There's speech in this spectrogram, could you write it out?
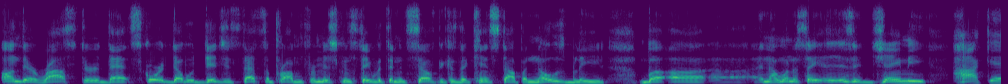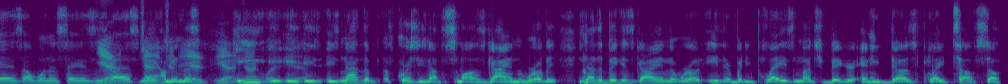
on their roster that scored double digits, that's the problem for Michigan State within itself because they can't stop a nosebleed. But uh, uh and I want to say, is it Jamie Jaquez? I want to say is his yeah, last name. J- I mean, listen, yeah, yeah, he, he yeah. he's not the. Of course, he's not the smallest guy in the world. But he's not the biggest guy in the world either. But he plays much bigger and he does play tough. So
